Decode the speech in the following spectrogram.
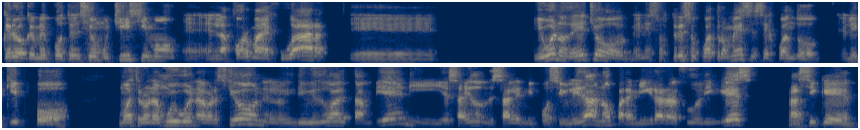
creo que me potenció muchísimo en, la forma de jugar. Y bueno, de hecho, en esos tres o cuatro meses es cuando el equipo muestra una muy buena versión, en lo individual también, y es ahí donde sale mi posibilidad, ¿no? Para emigrar al fútbol inglés. Así que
